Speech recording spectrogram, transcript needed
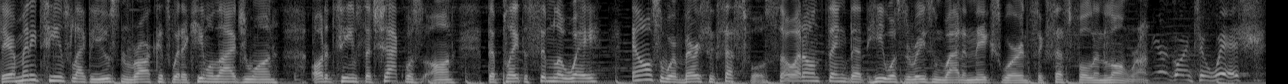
There are many teams like the Houston Rockets with Hakeem Olajuwon, or the teams that Shaq was on that played a similar way and also were very successful. So I don't think that he was the reason why the Knicks weren't successful in the long run. We are going to wish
